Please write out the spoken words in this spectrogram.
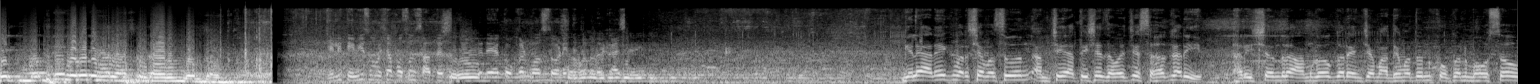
एक मंत्री म्हणून या व्यासपीठावरून बोलतो गेली तेवीस वर्षापासून सातत्याने कोकण महोत्सव आणि गेल्या अनेक वर्षापासून आमचे अतिशय जवळचे सहकारी हरिश्चंद्र आमगावकर यांच्या माध्यमातून कोकण महोत्सव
